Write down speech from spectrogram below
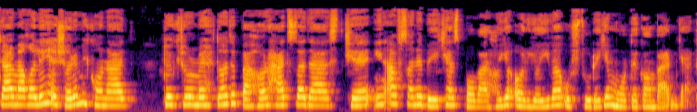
در مقاله اشاره می کند دکتر مهداد بهار حد زده است که این افسانه به یکی از باورهای آریایی و اسطوره مردگان برمیگردد.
